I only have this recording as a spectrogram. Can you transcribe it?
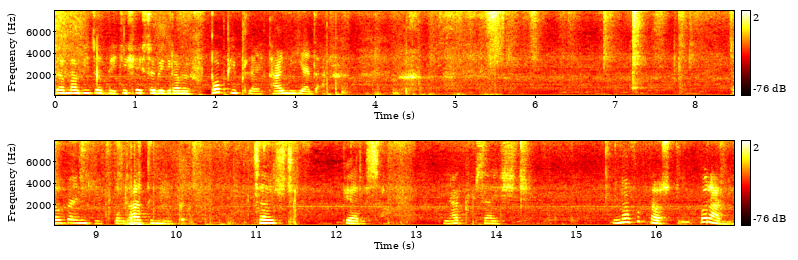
Siema widzowie, dzisiaj sobie gramy w Poppy Playtime 1. To będzie poradnik. Część pierwsza. Jak przejść? No po prostu, poradnik.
